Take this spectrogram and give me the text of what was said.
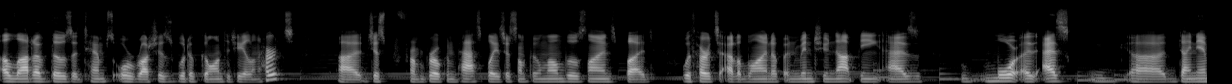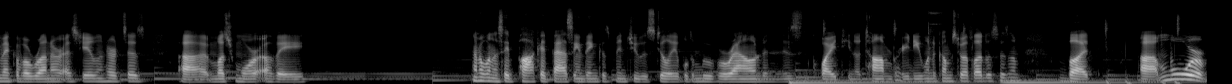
a lot of those attempts or rushes would have gone to Jalen Hurts, uh, just from broken pass plays or something along those lines. But with Hurts out of the lineup and Minshew not being as more uh, as uh, dynamic of a runner as Jalen Hurts is, uh, much more of a I don't want to say pocket passing thing because Minshew is still able to move around and isn't quite you know Tom Brady when it comes to athleticism, but uh, more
